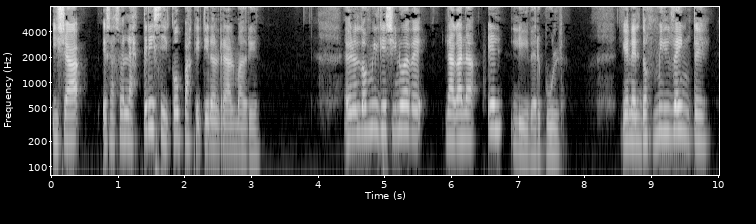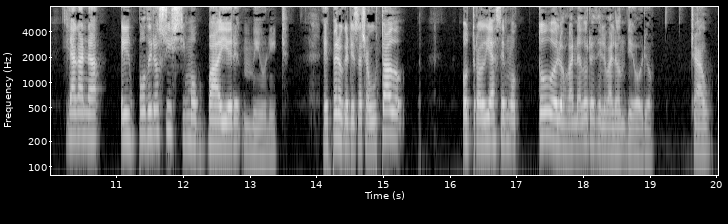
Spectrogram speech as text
Y ya esas son las 13 copas que tiene el Real Madrid. En el 2019 la gana el Liverpool. Y en el 2020 la gana el poderosísimo Bayern Múnich. Espero que les haya gustado. Otro día hacemos todos los ganadores del balón de oro. Chao.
